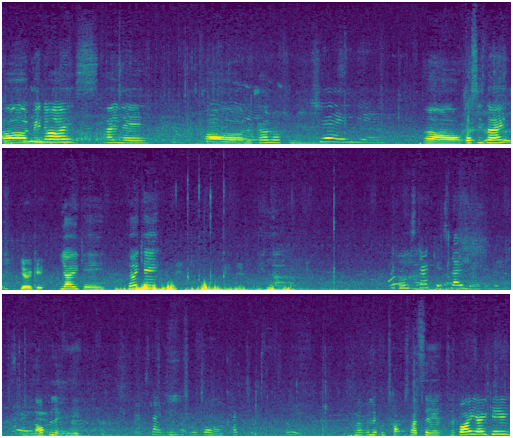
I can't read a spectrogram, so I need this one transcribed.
Oh, be nice, Hayley. Oh, look how lovely. Oh, what's his name? Yogi. Yogi. Yogi. Lovely. Have a little touch, that's it. So bye, Yogi.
